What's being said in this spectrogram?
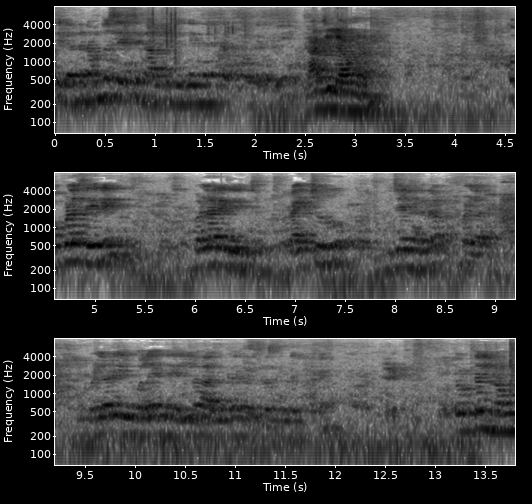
ಜಿಲ್ಲೆ ಅಂದರೆ ನಮ್ಮದು ಸೇರಿಸಿ ನಾಲ್ಕು ಜಿಲ್ಲೆಯಿಂದಲೇ ಕರ್ಕೊಂಡಿದ್ದೀವಿ. ನಾಲ್ಕು ಜಿಲ್ಲೆ ಯಾವ ಮೇಡಮ್? ಕೊಪ್ಪಳ ಸೇರಿ ಬಳ್ಳಾರಿ ರೇಂಜ್ ರಾಯಚೂರು ವಿಜಯನಗರ ಬಳ್ಳಾರಿ. ಬಳ್ಳಾರಿ ವಲಯದ ಎಲ್ಲ ಅಧಿಕಾರಿ ಸಿಬ್ಬಂದಿಗಳಿದ್ದಾರೆ ಟೋಟಲ್ ನಾವು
